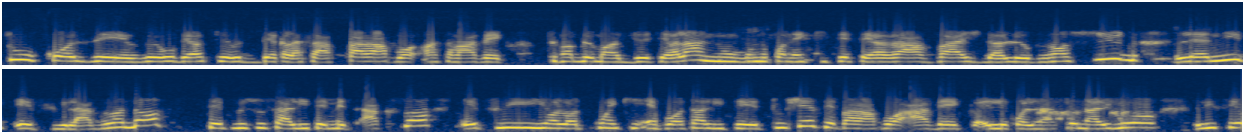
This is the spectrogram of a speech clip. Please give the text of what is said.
tout causé réouverture des classes par rapport ensemble avec tremblement de terre là. Nous, nous connaissons qui fait ravage dans le Grand Sud, Nids et puis la Grandance. C'est plus sous ça, l'ité mettre accent. Et puis, il y a l'autre point qui est important, l'ité touché, c'est par rapport avec l'école nationale, le lycée,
